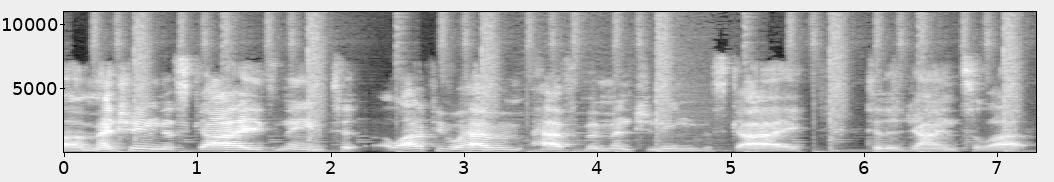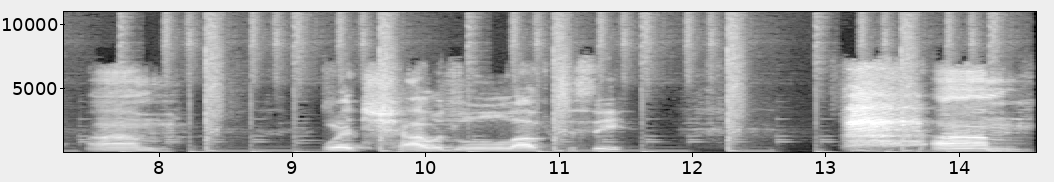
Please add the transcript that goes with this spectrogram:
uh, mentioning this guy's name to. A lot of people have have been mentioning this guy to the Giants a lot, um, which I would love to see. Um,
